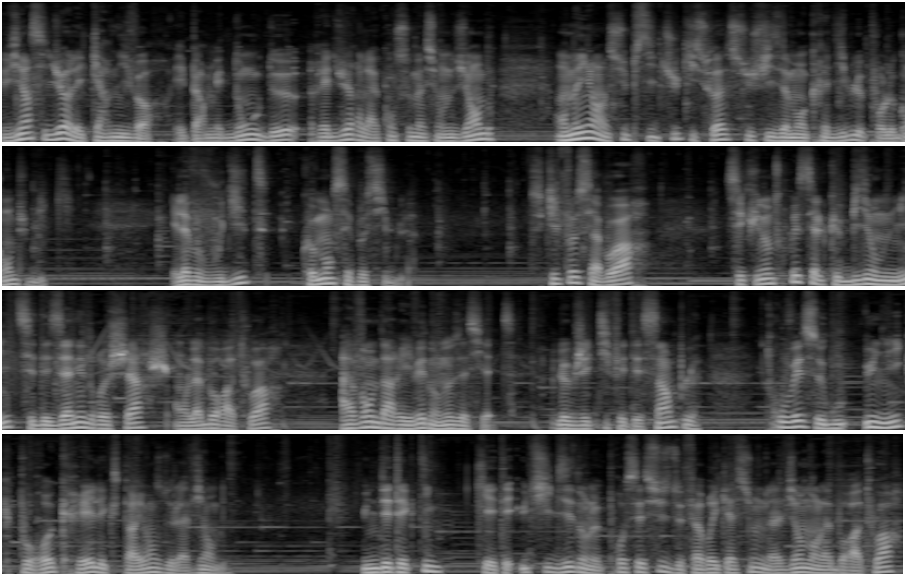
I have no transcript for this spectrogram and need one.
vient séduire les carnivores et permet donc de réduire la consommation de viande en ayant un substitut qui soit suffisamment crédible pour le grand public. Et là vous vous dites, comment c'est possible? Ce qu'il faut savoir, c'est qu'une entreprise telle que Beyond Meat, c'est des années de recherche en laboratoire avant d'arriver dans nos assiettes. L'objectif était simple, trouver ce goût unique pour recréer l'expérience de la viande. Une des techniques qui a été utilisée dans le processus de fabrication de la viande en laboratoire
